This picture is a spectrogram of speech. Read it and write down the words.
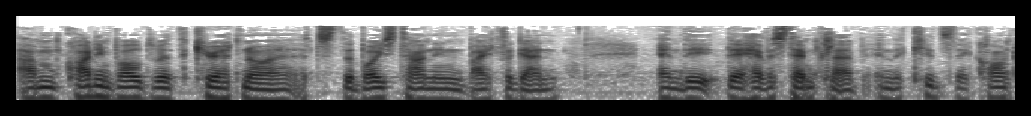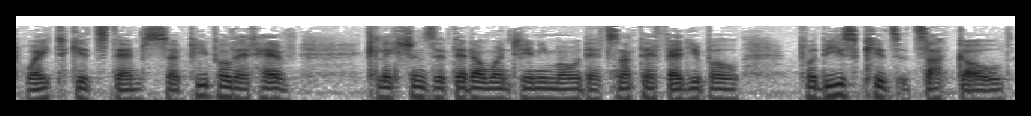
I'm quite involved with Kiryat Noar. It's the boys' town in Beit Vegan, and they they have a stamp club, and the kids they can't wait to get stamps. So people that have collections that they don't want anymore, that's not that valuable. For these kids, it's like gold.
